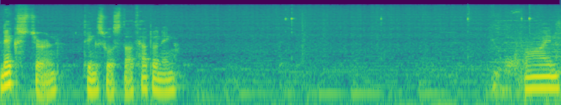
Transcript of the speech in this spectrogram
Next turn, things will start happening. Fine.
